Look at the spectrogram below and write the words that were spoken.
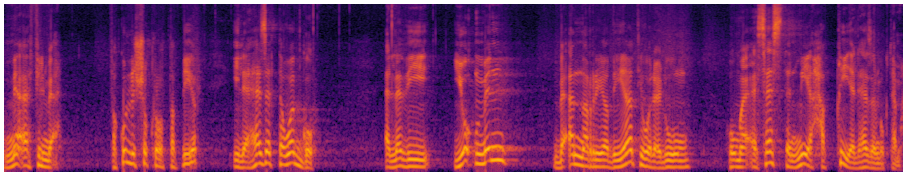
100% فكل الشكر والتقدير إلى هذا التوجه الذي يؤمن بأن الرياضيات والعلوم هما أساس تنمية حقيقيه لهذا المجتمع.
